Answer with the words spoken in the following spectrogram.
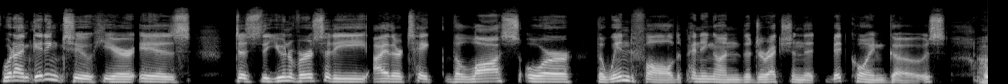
What I'm getting to here is does the university either take the loss or the windfall, depending on the direction that Bitcoin goes, Uh-huh.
